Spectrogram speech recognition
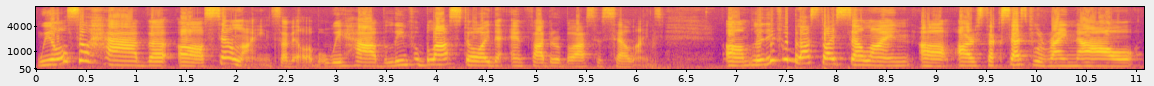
We also have uh, uh, cell lines available. We have lymphoblastoid and fibroblast cell lines. Um, the lymphoblastoid cell line uh, are successful right now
